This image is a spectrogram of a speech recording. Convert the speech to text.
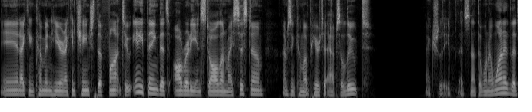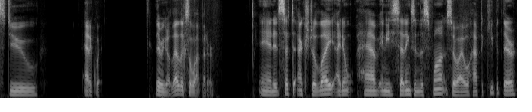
And I can come in here and I can change the font to anything that's already installed on my system. I'm just gonna come up here to absolute. Actually, that's not the one I wanted. Let's do adequate. There we go. That looks a lot better. And it's set to extra light. I don't have any settings in this font, so I will have to keep it there.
